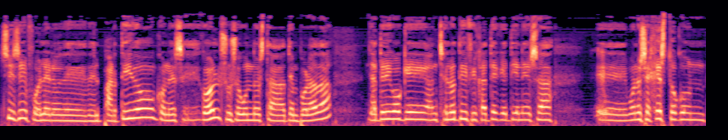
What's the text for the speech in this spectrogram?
Sí, sí, fue el héroe de- del partido con ese gol, su segundo esta temporada. Ya te digo que Ancelotti, fíjate que tiene esa, eh, bueno, ese gesto con,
